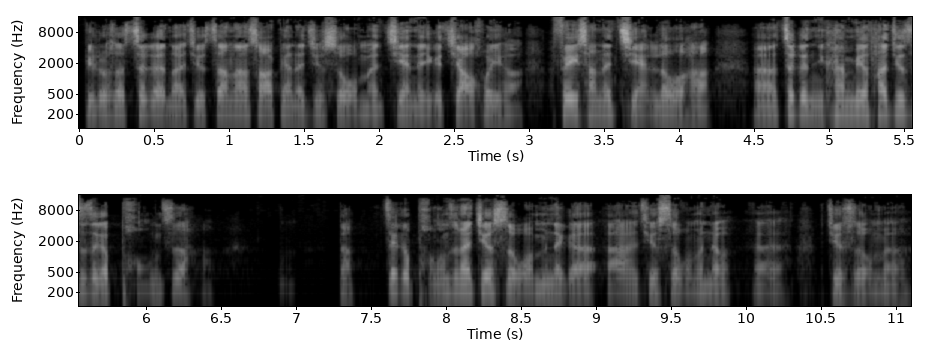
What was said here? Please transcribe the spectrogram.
比如说这个呢，就这张照片呢，就是我们建的一个教会哈，非常的简陋哈，呃，这个你看没有，它就是这个棚子哈。那这个棚子呢，就是我们那个呃，就是我们的呃，就是我们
